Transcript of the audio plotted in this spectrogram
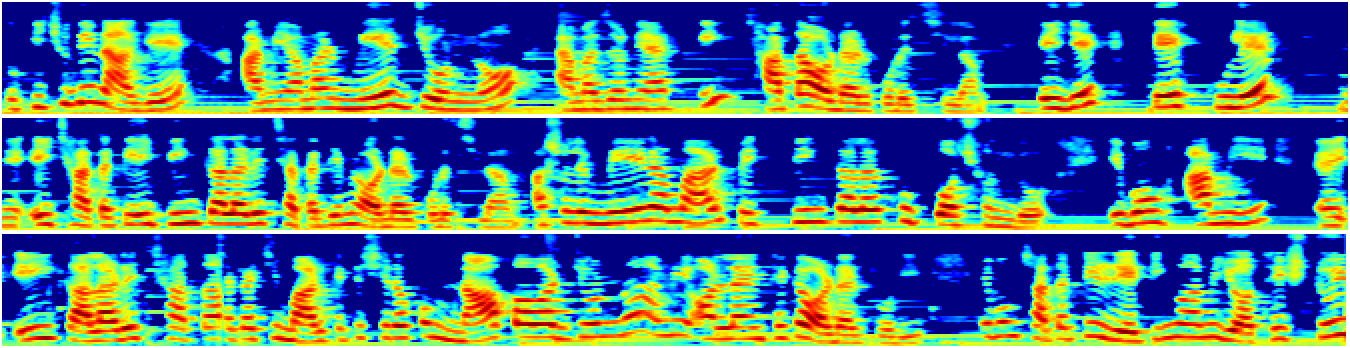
তো কিছুদিন আগে আমি আমার মেয়ের জন্য অ্যামাজনে একটি ছাতা অর্ডার করেছিলাম। এই যে টেক কুলের এই ছাতাটি, এই পিঙ্ক কালারের ছাতাটি আমি অর্ডার করেছিলাম। আসলে মেয়ের আমার পিঙ্ক কালার খুব পছন্দ এবং আমি এই কালারের ছাতা কাছাকাছি মার্কেটে সেরকম না পাওয়ার জন্য আমি অনলাইন থেকে অর্ডার করি এবং ছাতাটির রেটিংও আমি যথেষ্টই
